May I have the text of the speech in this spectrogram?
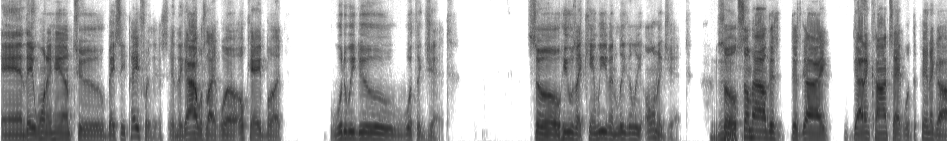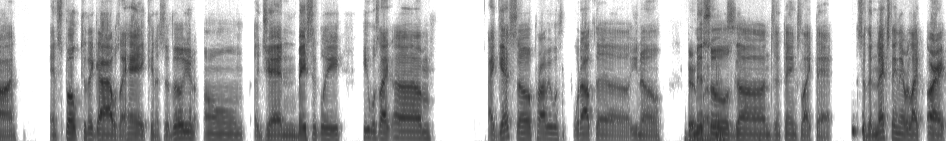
And they wanted him to basically pay for this. And the guy was like, Well, okay, but what do we do with a jet? So he was like, Can we even legally own a jet? Mm. So somehow this this guy got in contact with the Pentagon and spoke to the guy. Was like, "Hey, can a civilian own a jet?" And basically, he was like, "Um, I guess so. Probably with without the you know missiles, weapons. guns, and things like that." So the next thing they were like, "All right,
